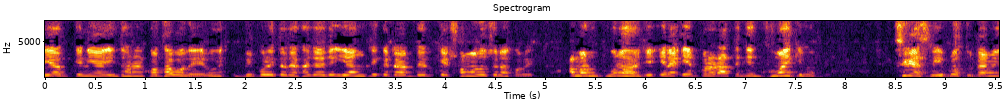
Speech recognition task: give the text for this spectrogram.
রিয়াদকে নিয়ে এই ধরনের কথা বলে এবং বিপরীতে দেখা যায় যে ইয়াং ক্রিকেটারদেরকে সমালোচনা করে, আমার মনে হয় যে এরা এরপরে রাতে গিয়ে ঘুমায় কীভাবে? সিরিয়াসলি এই প্রশ্নটা আমি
